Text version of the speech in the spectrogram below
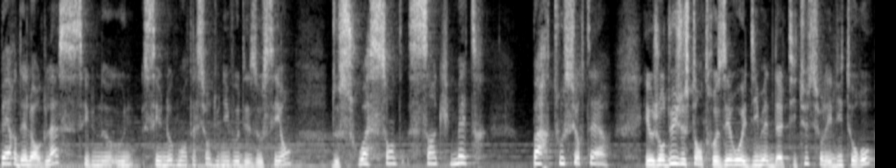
perdaient leur glace, c'est une, une augmentation du niveau des océans de 65 mètres partout sur Terre. Et aujourd'hui, juste entre 0 et 10 mètres d'altitude sur les littoraux,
